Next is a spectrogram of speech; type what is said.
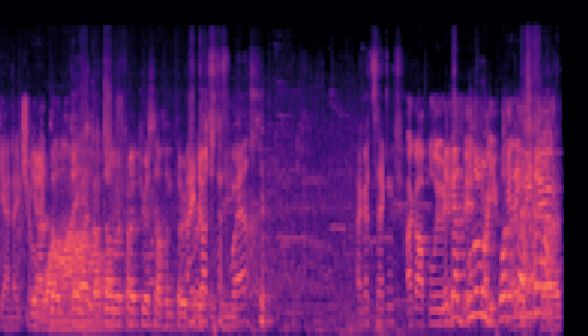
Again, I chose. yeah, Wow. don't I don't, don't refer to yourself in third I person. dodged as well. I got second. I got blued They in got fifth. Are you what kidding me, dude? Third.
